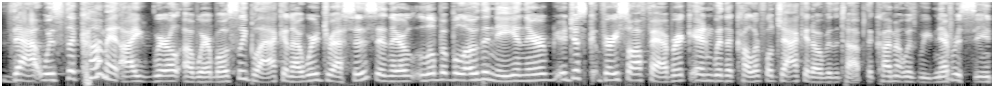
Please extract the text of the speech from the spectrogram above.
that was the comment. I wear I wear mostly black, and I wear dresses, and they're a little bit below the knee, and they're just very soft fabric, and with a colorful jacket over the top. The comment was, "We've never seen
